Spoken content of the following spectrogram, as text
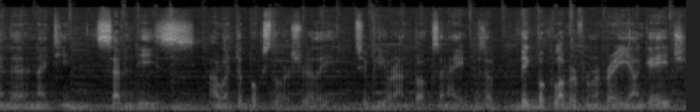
in the 1970s, I went to bookstores really to be around books, and I was a big book lover from a very young age.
